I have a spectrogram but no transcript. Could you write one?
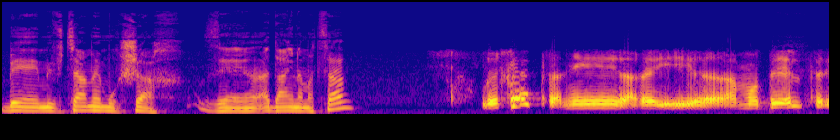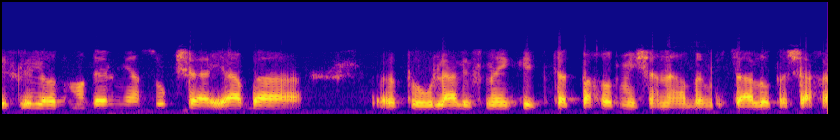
במבצע ממושך. זה עדיין המצב? בהחלט, אני, הרי אה, המודל צריך להיות מודל מהסוג שהיה בפעולה לפני קצת פחות משנה, במבצע עלות השחר,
